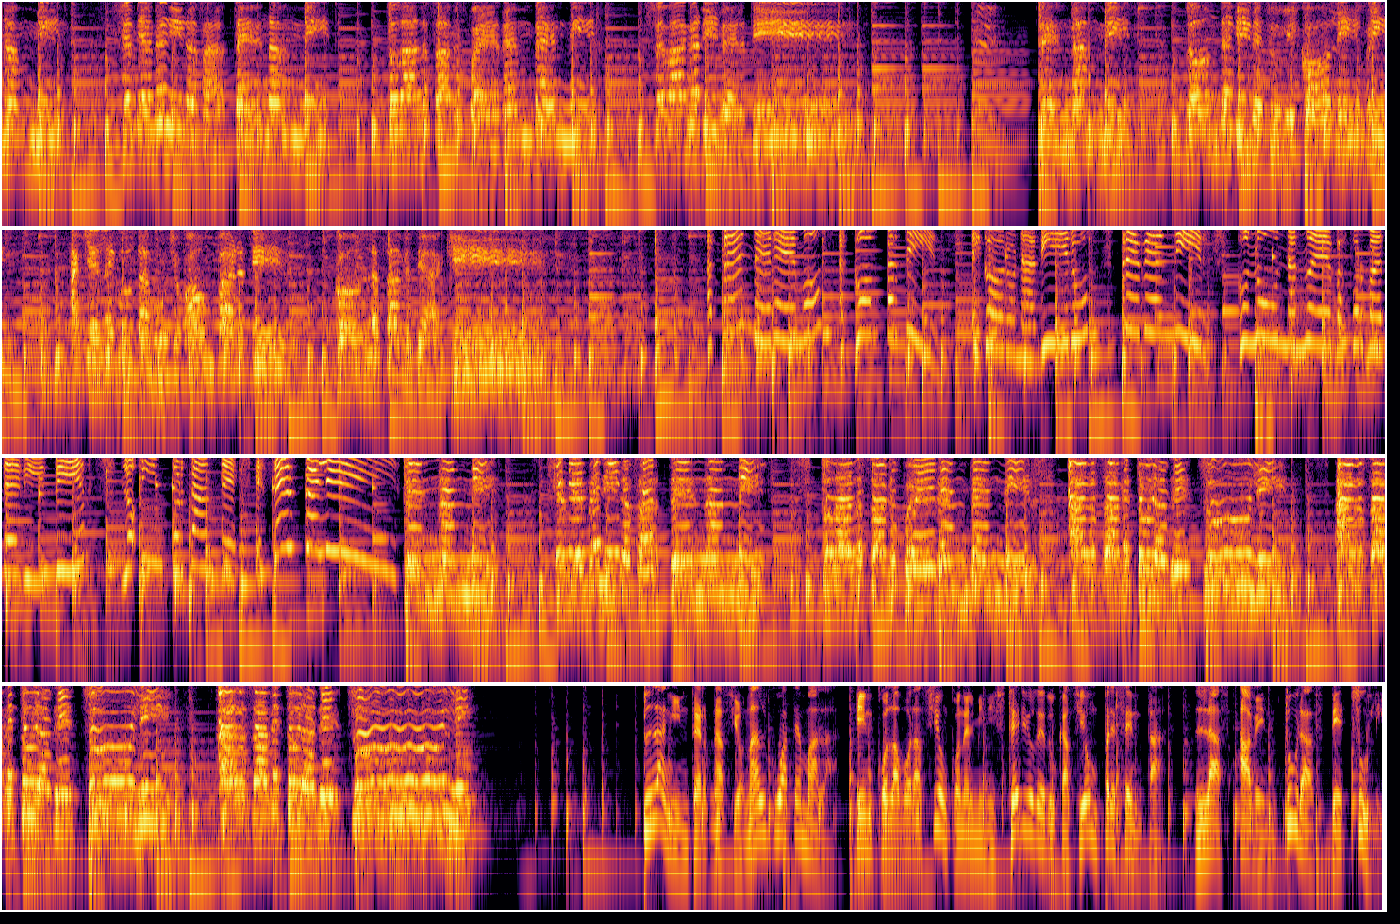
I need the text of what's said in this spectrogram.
Tenamit, sean bienvenidas a Tenamit. Todas las aves pueden venir, se van a divertir. Tenamit, donde vive su colibrí. A quien le gusta mucho compartir con las aves de aquí. Plan Internacional Guatemala, en colaboración con el Ministerio de Educación, presenta Las aventuras de Zuli.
